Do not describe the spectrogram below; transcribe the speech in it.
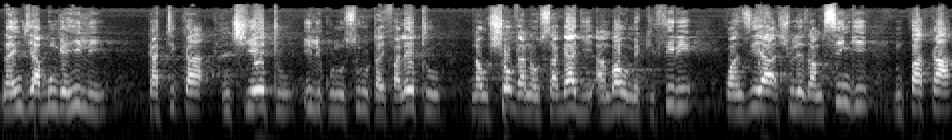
na nje ya bunge hili katika nchi yetu ili kunusuru taifa letu na ushoga na usagaji ambao umekithiri kuanzia shule za msingi mpaka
